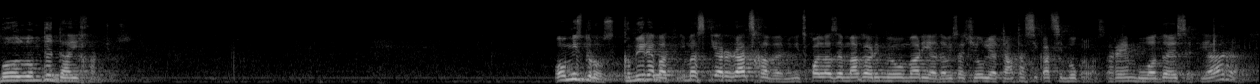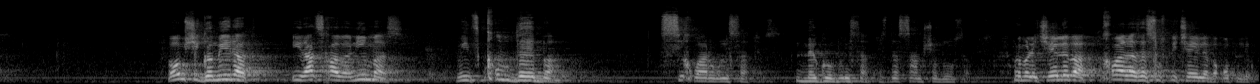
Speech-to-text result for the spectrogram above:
ბოლომდე დაიხარჯოს. ომის დროს გმირებად იმას კი არ რაცხავენ, ვინც ყველაზე მაგარი მეომარია და ვისაც შეუძლიათ 1000 კაცი მოკლას, რემბოა და ესეთი, არა. ომში გმირად ირაცხავენ იმას, ვინც კვდება სიყვარულისათვის, მეგობრისათვის და სამშობლოსათვის, რომელიც შეიძლება ყველაზე სუსტი შეიძლება ყოფილიყო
